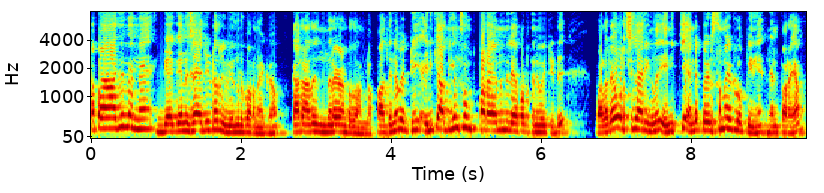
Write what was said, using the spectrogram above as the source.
അപ്പോൾ ആദ്യം തന്നെ ഗഗനചാരിയുടെ റിവ്യൂ കൂടി പറഞ്ഞേക്കാം. കാരണം അത് ഇന്നലെ കണ്ടതാണല്ലോ. അപ്പോൾ അതിനെ പറ്റി എനിക്ക് അധികം പറയാനൊന്നുമില്ല ആ പടത്തിനെ പറ്റിയിട്ട്. വളരെ കുറച്ച് കാര്യങ്ങൾ എനിക്ക് എന്റെ പേഴ്സണൽ ആയിട്ടുള്ള ഒപ്പീനിയൻ ഞാൻ പറയാം.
